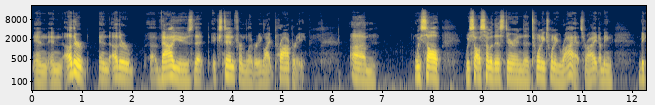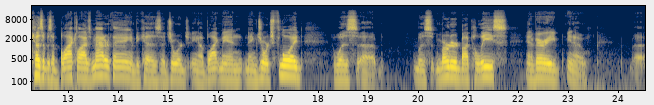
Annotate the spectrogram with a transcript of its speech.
and and other and other uh, values that extend from liberty, like property. Um, we saw we saw some of this during the 2020 riots, right? I mean, because it was a Black Lives Matter thing, and because a George, you know, black man named George Floyd was uh, was murdered by police in a very, you know, uh,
